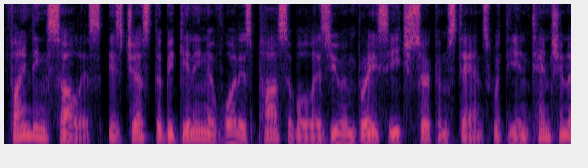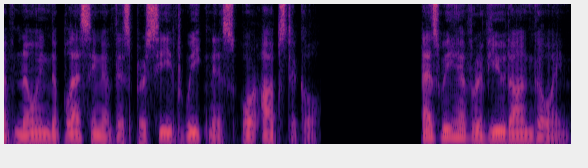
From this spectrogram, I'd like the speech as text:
Finding solace is just the beginning of what is possible as you embrace each circumstance with the intention of knowing the blessing of this perceived weakness or obstacle. As we have reviewed ongoing,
